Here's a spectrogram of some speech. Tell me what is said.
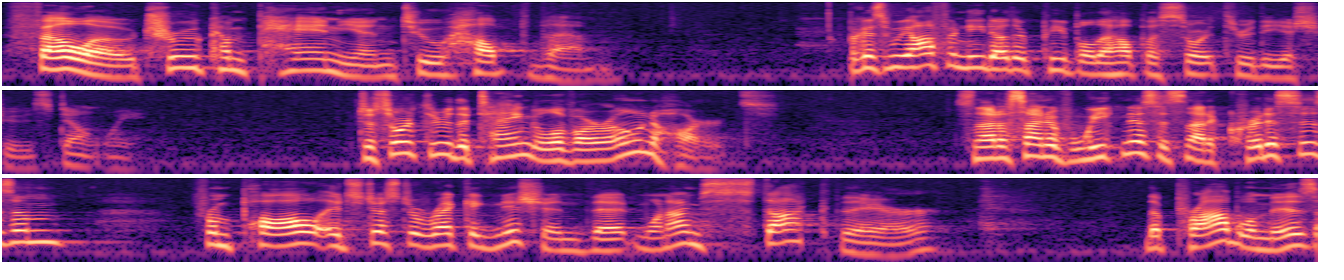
fellow, true companion, to help them. Because we often need other people to help us sort through the issues, don't we? To sort through the tangle of our own hearts. It's not a sign of weakness, it's not a criticism from Paul, it's just a recognition that when I'm stuck there, the problem is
